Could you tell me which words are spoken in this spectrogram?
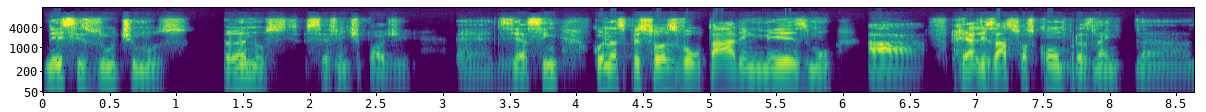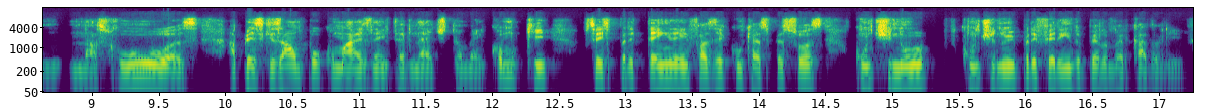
nesses últimos anos, se a gente pode é, dizer assim, quando as pessoas voltarem mesmo a realizar suas compras na, na, nas ruas, a pesquisar um pouco mais na internet também. Como que vocês pretendem fazer com que as pessoas continuem, preferindo pelo Mercado Livre?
